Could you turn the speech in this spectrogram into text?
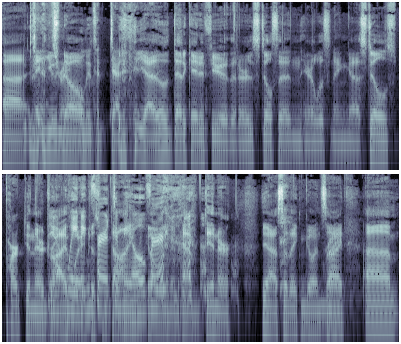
uh, Yeah, and you right. know, Only the dedicated. yeah, those dedicated few that are still sitting here listening, uh, still parked in their driveway, waiting just for it to be dying over. go in and have dinner. yeah, so they can go inside. Um,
